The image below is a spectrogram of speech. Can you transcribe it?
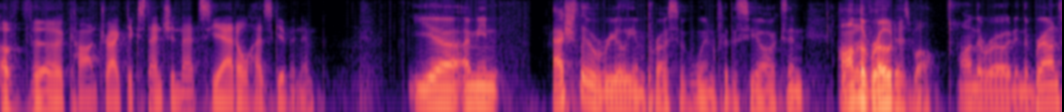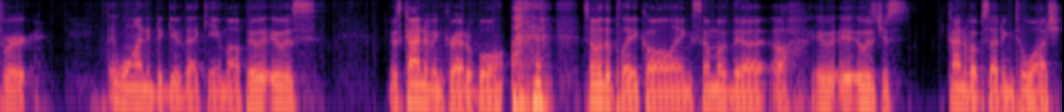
of the contract extension that Seattle has given him. Yeah, I mean, actually a really impressive win for the Seahawks and On Bro- the road as well. on the road, and the Browns were they wanted to give that game up. It, it was it was kind of incredible. some of the play calling, some of the uh, it, it was just kind of upsetting to watch,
